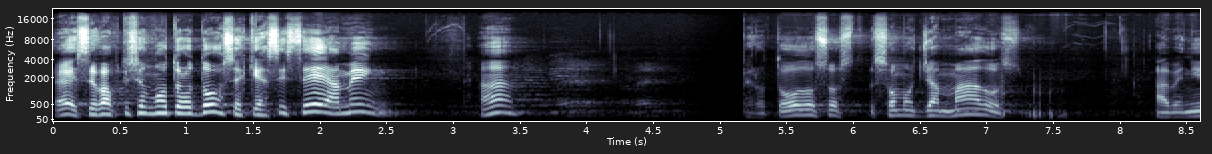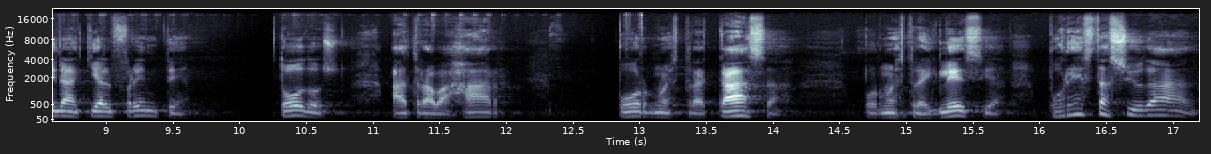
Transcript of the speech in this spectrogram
eh, se bauticen otros 12, que así sea, amén. ¿Ah? Pero todos somos llamados a venir aquí al frente, todos a trabajar por nuestra casa, por nuestra iglesia, por esta ciudad.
